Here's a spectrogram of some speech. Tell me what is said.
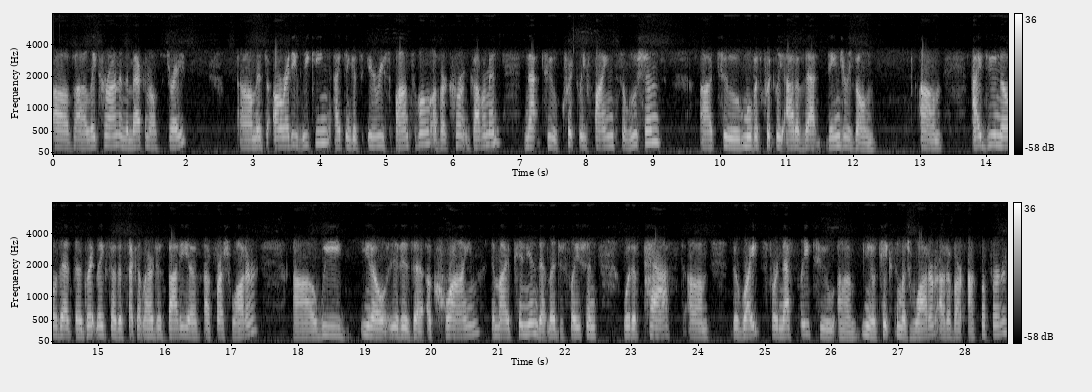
of uh, Lake Huron and the Mackinac Straits. Um, it's already leaking. I think it's irresponsible of our current government not to quickly find solutions uh, to move us quickly out of that danger zone. Um, I do know that the Great Lakes are the second largest body of, of fresh water. Uh, we you know, it is a, a, crime, in my opinion, that legislation would have passed um, the rights for Nestle to, um, you know, take so much water out of our aquifers.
